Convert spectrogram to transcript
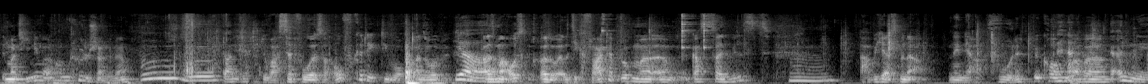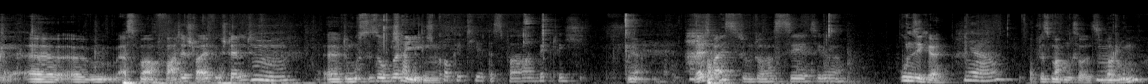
Der Martini war noch im Kühlschrank, ne? Mhm, danke. Du warst ja vorher so aufgeregt die Woche. Also, Ja. als, mal aus, also als ich gefragt habe, ob du mal ähm, Gast sein willst, Mhm. habe ich erstmal eine, nee, eine Abfuhr nicht bekommen, aber nee. äh, ähm, erstmal auf Warteschleife gestellt. Äh, du musstest noch Mhm. Ich habe nicht überlegen. kokettiert, das war wirklich. Ja. ja, ich weiß, du, du hast sehr, sehr unsicher, Ja. ob du das machen sollst. Mhm. Warum?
